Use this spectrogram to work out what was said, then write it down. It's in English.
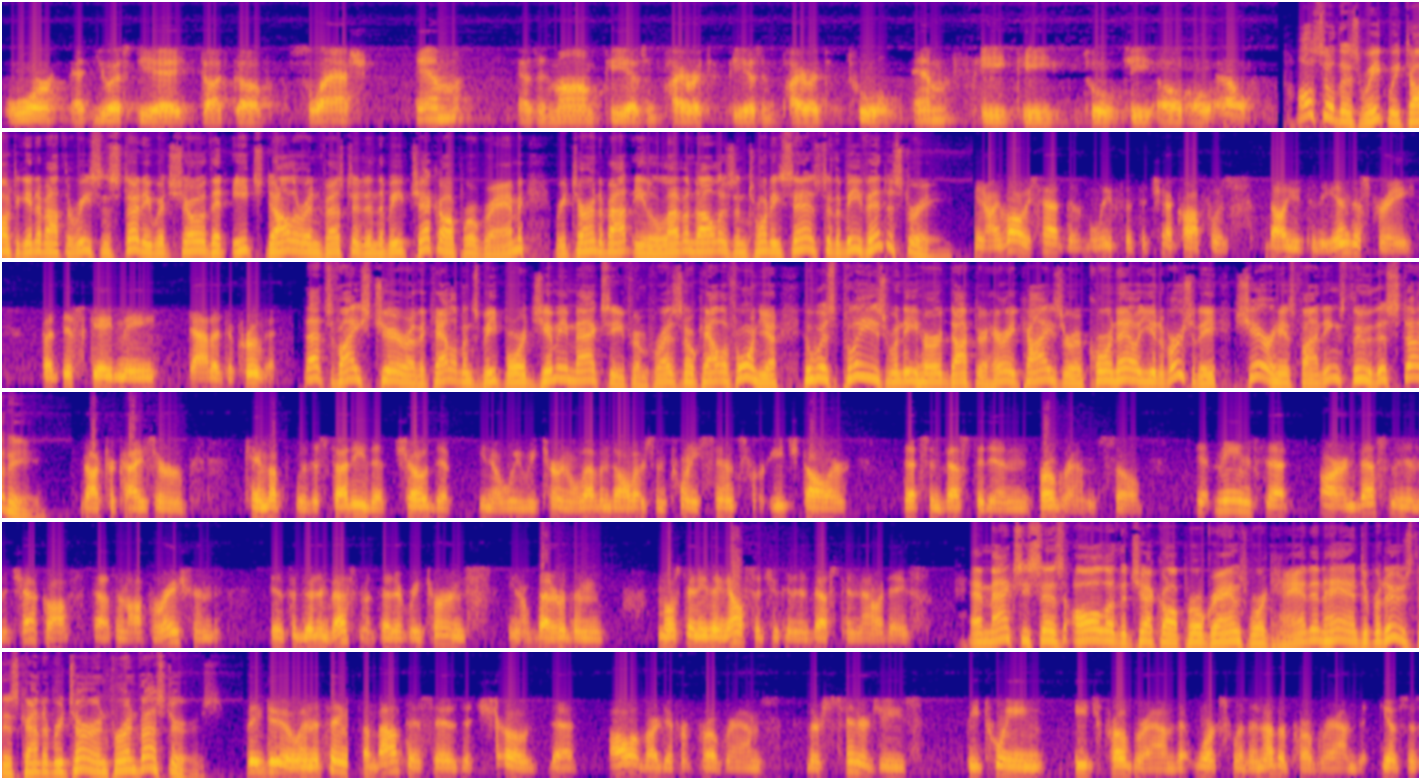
or at usda.gov slash M as in mom, P as in pirate, P as in pirate tool, M-P-T tool, T-O-O-L. Also this week, we talked again about the recent study which showed that each dollar invested in the beef checkoff program returned about $11.20 to the beef industry. You know, I've always had the belief that the checkoff was value to the industry, but this gave me data to prove it. That's Vice Chair of the Cattlemen's Beef Board, Jimmy Maxey from Fresno, California, who was pleased when he heard Dr. Harry Kaiser of Cornell University share his findings through this study. Dr. Kaiser came up with a study that showed that, you know, we return $11.20 for each dollar that's invested in programs. So it means that our investment in the checkoff as an operation is a good investment, that it returns, you know, better than most anything else that you can invest in nowadays. And Maxey says all of the checkoff programs work hand in hand to produce this kind of return for investors. They do. And the thing about this is it showed that all of our different programs, there's synergies between each program that works with another program that gives us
